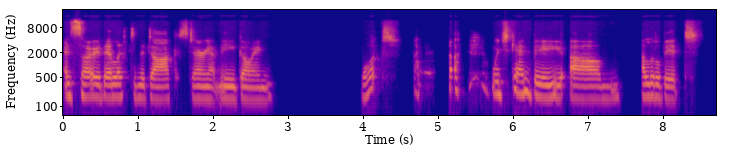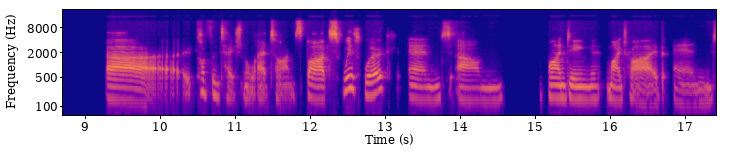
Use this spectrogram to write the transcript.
And so they're left in the dark, staring at me, going, What? Which can be um, a little bit uh, confrontational at times. But with work and um, finding my tribe and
